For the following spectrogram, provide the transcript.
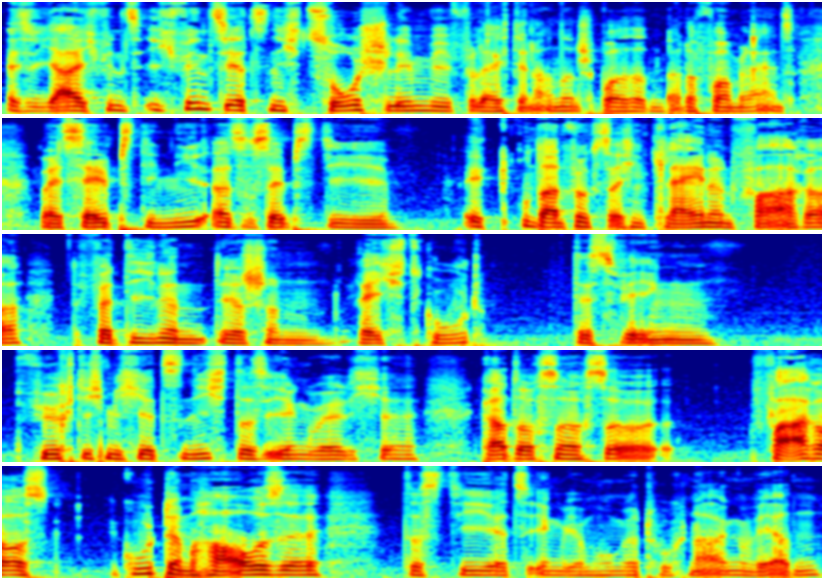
also ja, ich finde es ich find's jetzt nicht so schlimm wie vielleicht in anderen Sportarten bei der Formel 1, weil selbst die, also selbst die unter Anführungszeichen kleinen Fahrer verdienen ja schon recht gut. Deswegen fürchte ich mich jetzt nicht, dass irgendwelche, gerade auch so, so Fahrer aus gutem Hause, dass die jetzt irgendwie am Hungertuch nagen werden.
